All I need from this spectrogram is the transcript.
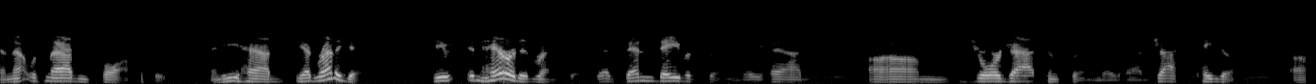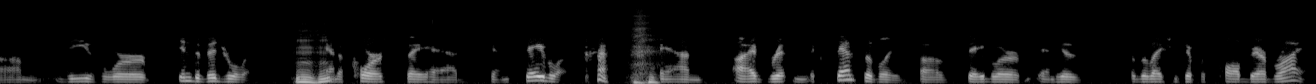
and that was Madden's philosophy. And he had he had renegades. He inherited renegades. They had Ben Davidson. They had um, George Atkinson. They had Jack Tatum. Um, these were individualists, mm-hmm. and of course, they had Ken Stabler. and I've written extensively of Stabler and his relationship with Paul Bear Bryant,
